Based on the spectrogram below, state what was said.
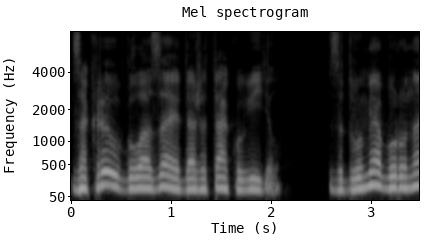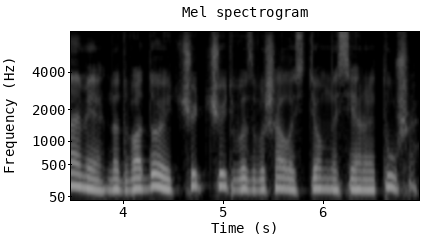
Закрыл глаза и даже так увидел. За двумя бурунами над водой чуть-чуть возвышалась темно-серая туша.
